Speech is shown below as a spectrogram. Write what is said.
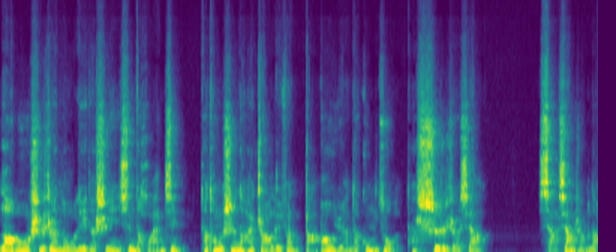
老布试着努力的适应新的环境。他同时呢，还找了一份打包员的工作。他试着向想象什么呢？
